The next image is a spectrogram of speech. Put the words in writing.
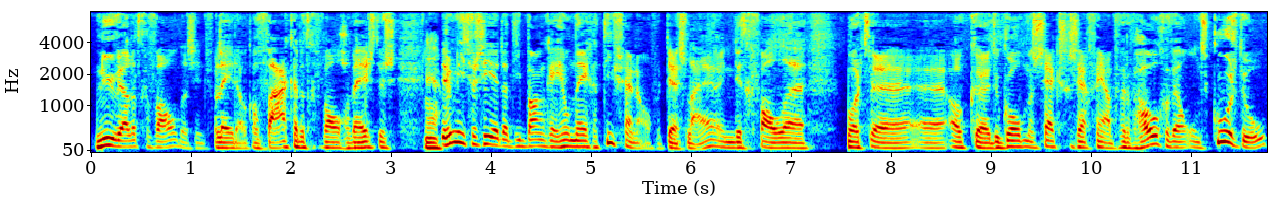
nu wel het geval. Dat is in het verleden ook al vaker het geval geweest. Dus ja. het is ook niet zozeer dat die banken heel negatief zijn over Tesla. Hè. In dit geval uh, wordt uh, uh, ook de Goldman Sachs gezegd van ja, we verhogen wel ons koersdoel.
